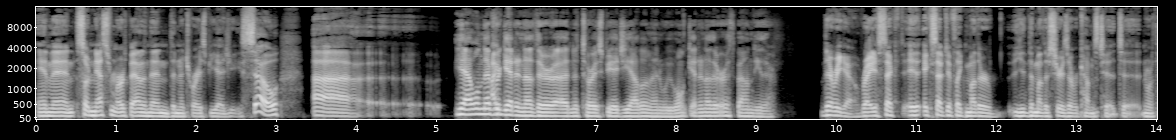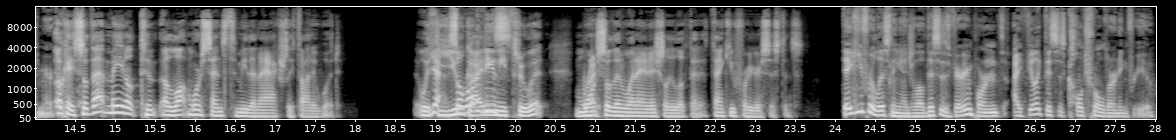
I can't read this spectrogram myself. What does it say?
and then so Ness from Earthbound, and then the Notorious B.I.G. So uh, Yeah, we'll never I- get another uh, Notorious B.I.G. album, and we won't get another Earthbound either. there we go, right? Except, except if like Mother, the Mother series ever comes to to North America. Okay, so that made a, to, a lot more sense to me than I actually thought it would. With Yeah, you so a lot of guiding me through it more Right. so than when I initially looked at it. Thank you for your assistance. Thank you for listening, Angelo. This is very important. I feel like this is cultural learning for you.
